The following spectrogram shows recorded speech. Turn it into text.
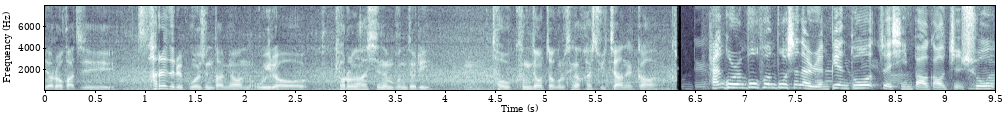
여러 가지 사례들을 보여준다면 오히려 결혼하시는 분들이 더욱 긍정적으로 생각할 수 있지 않을까 韩国人不婚不生的人变多，最新报告指出，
